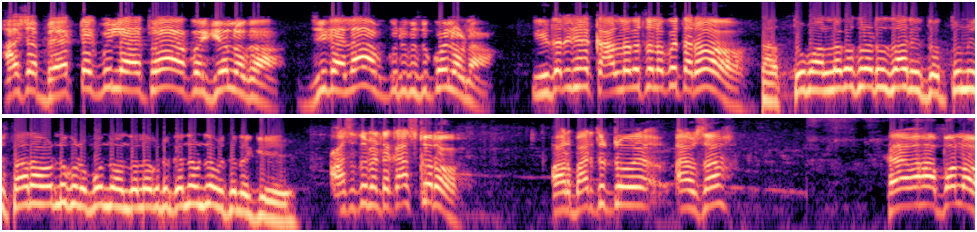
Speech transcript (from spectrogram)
আচ্ছা ব্যাগ ট্যাগ বিলে থা কই গেল গা? জিগাইলাম কোনো কিছু কইলো না। ইদার এখানে কার লগে চলো কই তার? তোমার লগে চলো জানি তো তুমি সারা অন্য কোনো বন্ধু বান্ধব লগে কেন যাবে নাকি? আচ্ছা তুমি একটা কাজ করো আর বাড়িতে একটু আওসা হ্যাঁ হ্যাঁ বলো।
